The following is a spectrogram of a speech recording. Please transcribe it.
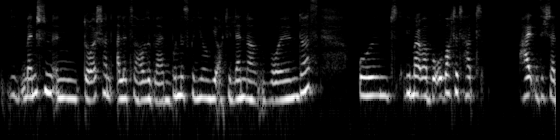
die Menschen in Deutschland alle zu Hause bleiben. Bundesregierung wie auch die Länder wollen das. Und wie man aber beobachtet hat, halten sich da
